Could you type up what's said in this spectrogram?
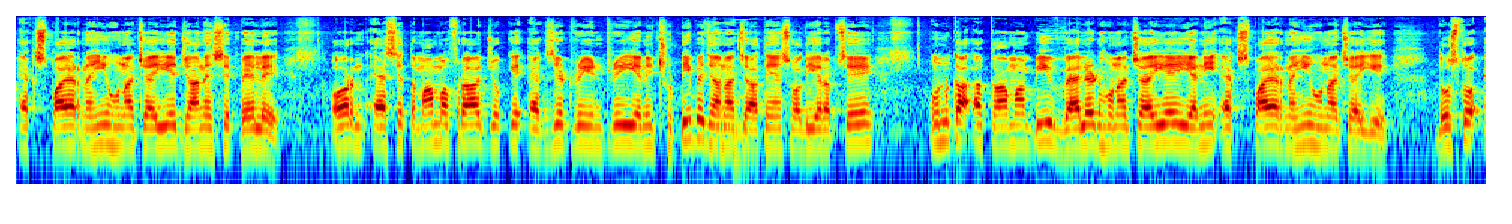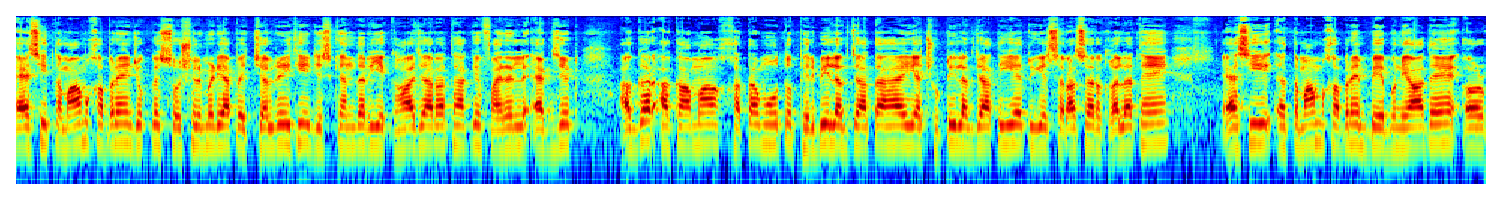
ایکسپائر نہیں ہونا چاہیے جانے سے پہلے۔ اور ایسے تمام افراد جو کہ ایگزٹ ری انٹری یعنی چھٹی پہ جانا چاہتے ہیں سعودی عرب سے، ان کا اقامہ بھی ویلڈ ہونا چاہیے یعنی ایکسپائر نہیں ہونا چاہیے۔ دوستو، ایسی تمام خبریں جو کہ سوشل میڈیا پہ چل رہی تھی، جس کے اندر یہ کہا جا رہا تھا کہ فائنل ایگزٹ اگر اقامہ ختم ہو تو پھر بھی لگ جاتا ہے یا چھٹی لگ جاتی ہے، تو یہ سراسر غلط ہیں۔ ایسی تمام خبریں بے بنیاد ہیں اور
